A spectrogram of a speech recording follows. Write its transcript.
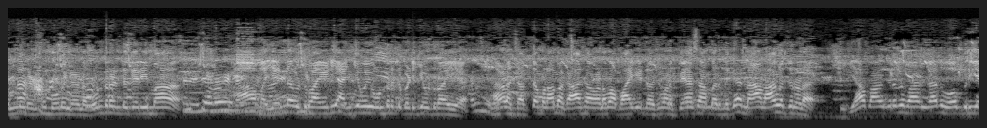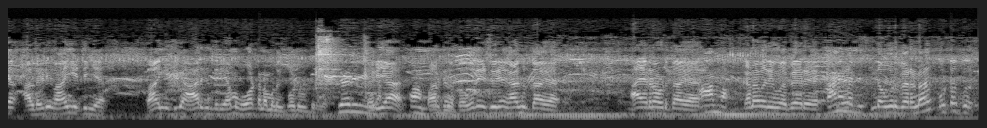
ஒண்ணு ரெண்டு மூணு ஒன்று ரெண்டு தெரியுமா? ஆமா என்ன விட்டுருவாங்கடி? அங்கே போய் ஒன்று ரெண்டு படிக்க விட்டுருவாங்க. அதனால சத்தம் இல்லாம காசு வாங்கணுமா பாக்கெட் வச்சுமா பேசாம இருந்துக்க நான் வாங்க சொல்லல. ஏன் வாங்குறது வாங்காது ஓம்புறிய ஆல்ரெடி வாங்கிட்டீங்க. வாங்கிட்டீங்க யாருக்கும் தெரியாம ஓட்ட நம்மளுக்கு போட்டு சரிங்க. சரியா? ஆ, பாத்துங்க இப்ப உதயசூரியன் காசு கொடுத்தாங்க. ஆயிரம் ரூபா கொடுத்தாங்க. ஆமா. கணபதி உங்க பேரு? கணபதி. இந்த ஊர் பேர் என்ன முட்டத்தூர்.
